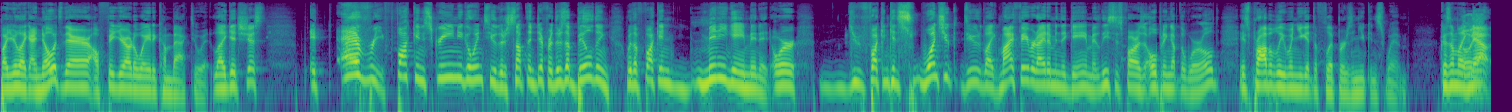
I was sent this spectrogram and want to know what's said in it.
But you're like, I know it's there. I'll figure out a way to come back to it. Like it's just every fucking screen you go into, there's something different. There's a building with a fucking mini game in it, or you fucking can once you dude like my favorite item in the game, at least as far as opening up the world, is probably when you get the flippers and you can swim. Because I'm like Oh, now,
